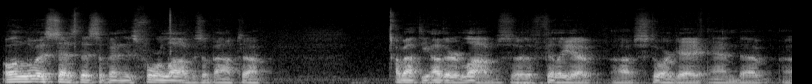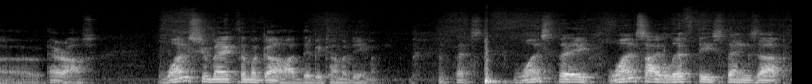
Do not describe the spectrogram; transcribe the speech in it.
Well, Lewis says this about his four loves about uh, about the other loves, uh, philia, uh, storge, and uh, uh, eros. Once you make them a god, they become a demon. That's once they once I lift these things up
